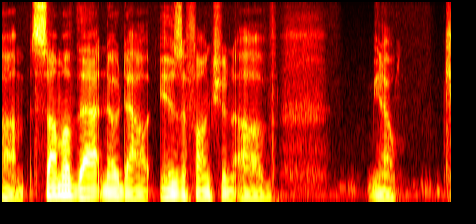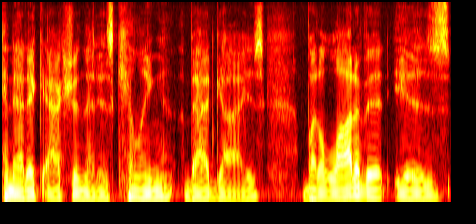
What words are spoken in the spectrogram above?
Um, some of that, no doubt, is a function of you know kinetic action that is killing bad guys, but a lot of it is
